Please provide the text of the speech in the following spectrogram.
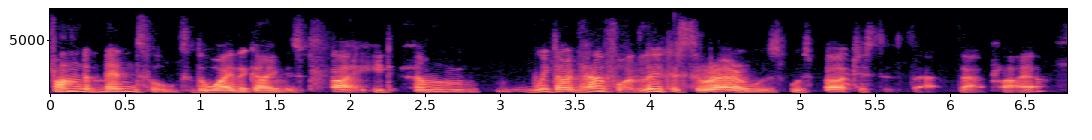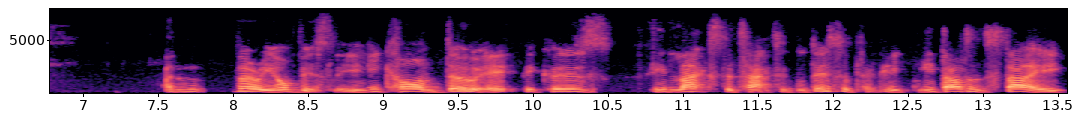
fundamental to the way the game is played, and we don't have one. Lucas Torreira was was purchased as that that player, and very obviously he can't do it because he lacks the tactical discipline. He he doesn't stay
